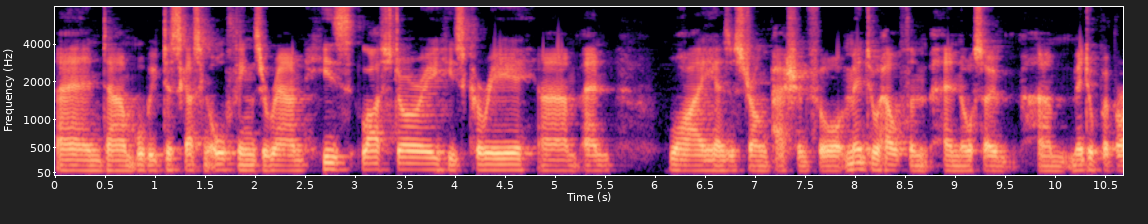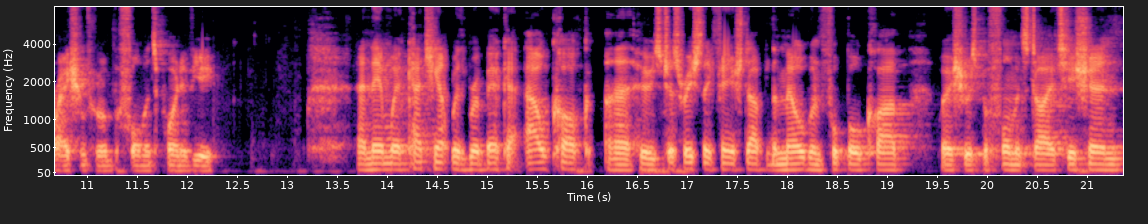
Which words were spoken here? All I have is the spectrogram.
And um, we'll be discussing all things around his life story, his career, um, and why he has a strong passion for mental health and, and also um, mental preparation from a performance point of view. And then we're catching up with Rebecca Alcock, uh, who's just recently finished up at the Melbourne Football Club, where she was performance dietitian,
